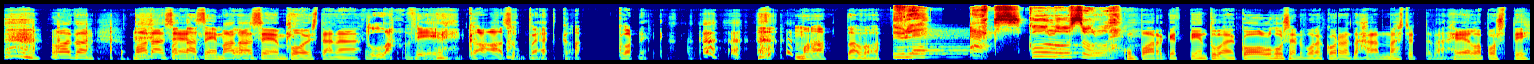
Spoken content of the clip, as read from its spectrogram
Mä otan, mä otan, sen, Mä otan sen mä otan pois. sen pois tänään. Lave, kaasupäät kakkonen. Mahtavaa. Yle X kuuluu sulle. Kun parkettiin tulee kolhu, sen voi korjata hämmästyttävän helposti.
